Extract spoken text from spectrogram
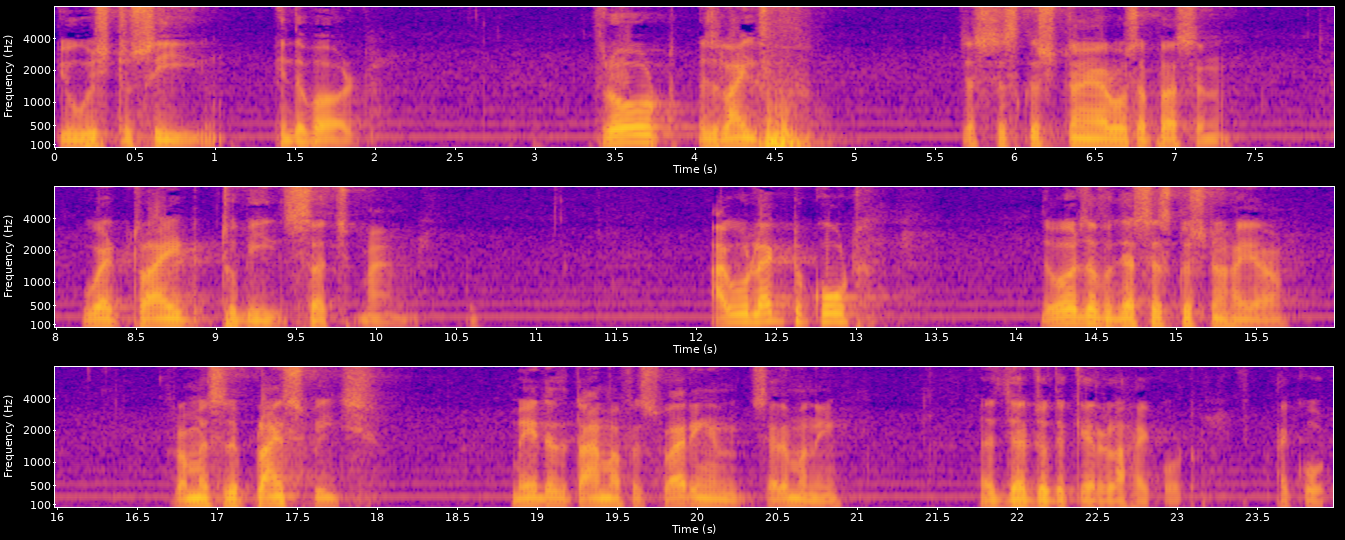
you wish to see in the world. Throughout his life, Justice Krishna Iyer was a person who had tried to be such man. I would like to quote the words of Justice Krishna Iyer from his reply speech made at the time of his swearing-in ceremony as judge of the Kerala High Court. I quote,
